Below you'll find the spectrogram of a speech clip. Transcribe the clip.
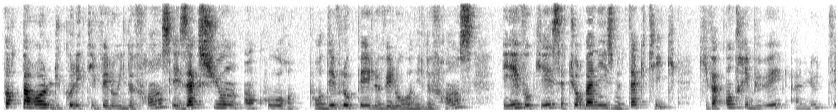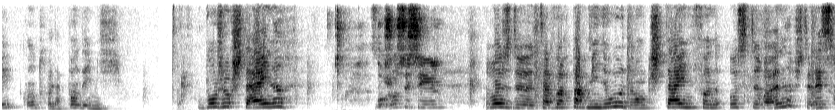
porte-parole du collectif Vélo Île-de-France, les actions en cours pour développer le vélo en Île-de-France et évoquer cet urbanisme tactique qui va contribuer à lutter contre la pandémie. Bonjour Stein. Bonjour Cécile. Heureuse de t'avoir parmi nous, donc Stein von Osteren. Je te laisse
